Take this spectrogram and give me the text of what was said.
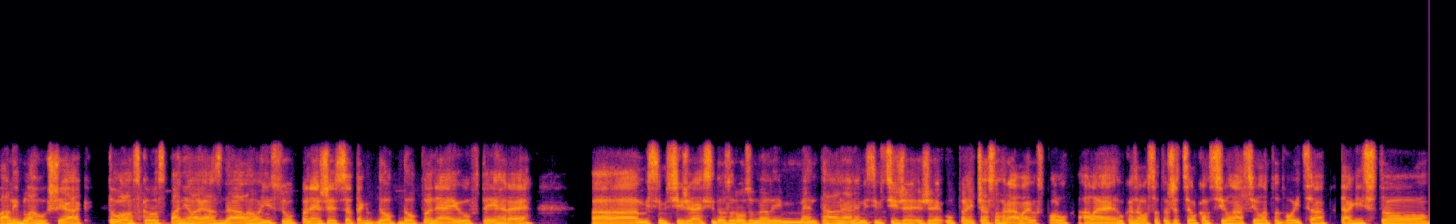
Pali Blahušiak. To bola skoro spanila jazda, ale oni sú úplne, že sa tak do, doplňajú v tej hre a myslím si, že aj si dosť rozumeli mentálne a nemyslím si, že, že úplne často hrávajú spolu, ale ukázalo sa to, že celkom silná, silná to dvojica. Takisto uh,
